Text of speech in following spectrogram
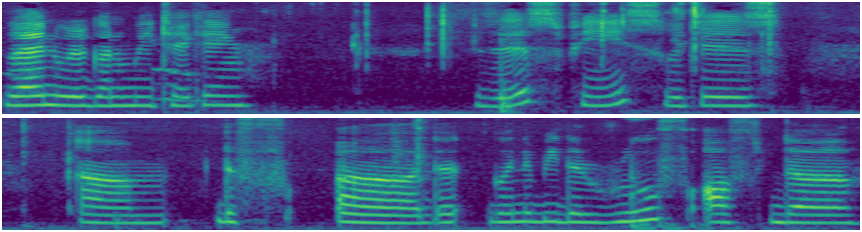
Then we're going to be taking this piece which is um, the, uh, the going to be the roof of the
